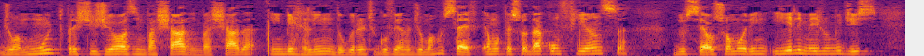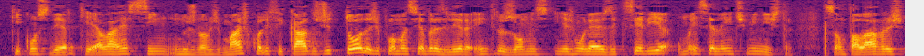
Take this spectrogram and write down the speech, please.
de uma muito prestigiosa embaixada, embaixada em Berlim, durante o governo Dilma Rousseff. É uma pessoa da confiança do Celso Amorim e ele mesmo me disse que considera que ela é sim um dos nomes mais qualificados de toda a diplomacia brasileira entre os homens e as mulheres e que seria uma excelente ministra. São palavras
